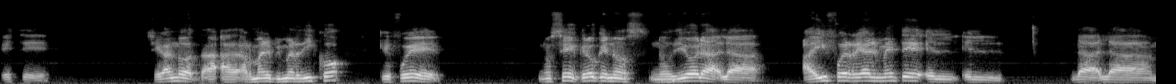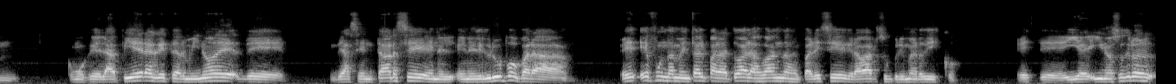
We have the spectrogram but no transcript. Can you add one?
este, llegando a, armar el primer disco, que fue, no sé, creo que nos, nos dio la... ahí fue realmente el, la, la, como que la piedra que terminó de, de- de asentarse en el, en el grupo para... Es, fundamental para todas las bandas, me parece, grabar su primer disco. Este, y, nosotros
